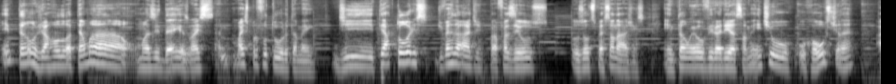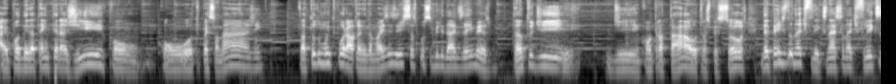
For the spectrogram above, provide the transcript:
Então, já rolou até uma, umas ideias, mas mais pro futuro também. De ter atores de verdade para fazer os, os outros personagens. Então eu viraria somente o, o host, né? Aí poderia até interagir com, com o outro personagem. Tá tudo muito por alto ainda, mas existem essas possibilidades aí mesmo. Tanto de, de contratar outras pessoas. Depende do Netflix, né? Se o Netflix.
